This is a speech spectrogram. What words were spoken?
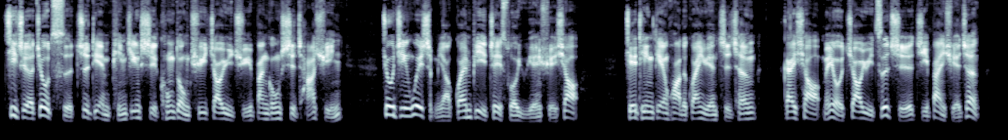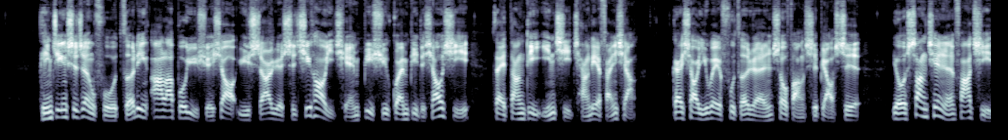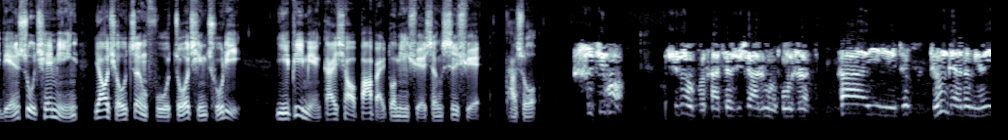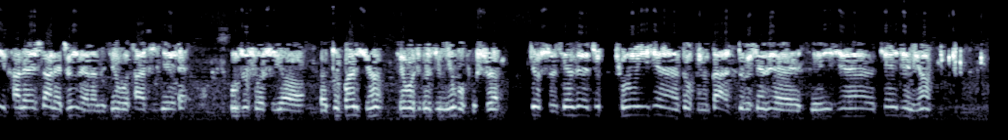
记者就此致电平津市空洞区教育局办公室查询，究竟为什么要关闭这所语言学校？接听电话的官员指称，该校没有教育资质及办学证。平津市政府责令阿拉伯语学校于十二月十七号以前必须关闭的消息，在当地引起强烈反响。该校一位负责人受访时表示，有上千人发起连署签名，要求政府酌情处理，以避免该校八百多名学生失学。他说：“十七号，区政府他才去下这么通知。”他以政政改的名义，他来下来整改了，结果他直接通知说是要呃做关停，结果这个就名不副实。就是现在就群众意见都很大，这个现在写一些填一些名，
